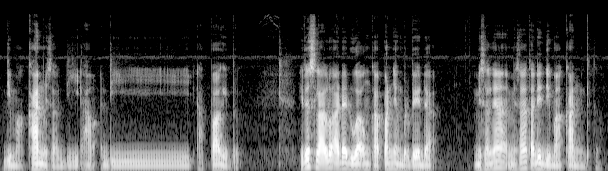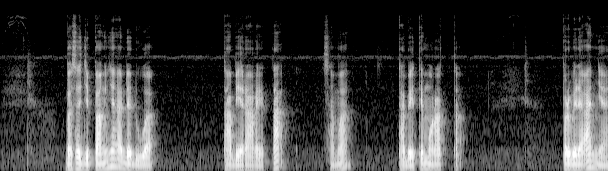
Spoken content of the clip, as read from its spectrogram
dimakan misal di di apa gitu. Itu selalu ada dua ungkapan yang berbeda. Misalnya misalnya tadi dimakan gitu. Bahasa Jepangnya ada dua taberareta sama tabete morata perbedaannya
